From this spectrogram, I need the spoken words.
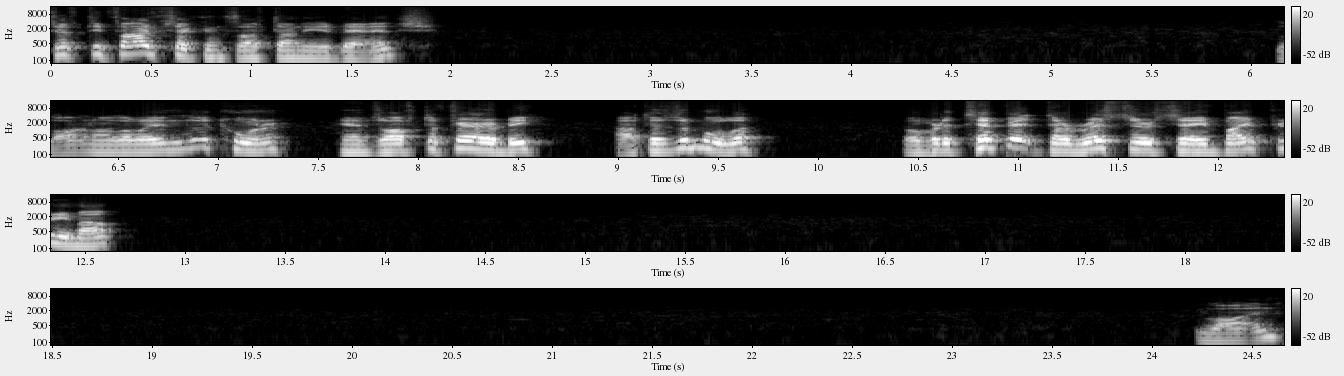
Fifty-five seconds left on the advantage. Laughton all the way into the corner. Hands off to Farabee. Out to Zamula. Over to Tippett. The wrister saved by Primeau. Laughton.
